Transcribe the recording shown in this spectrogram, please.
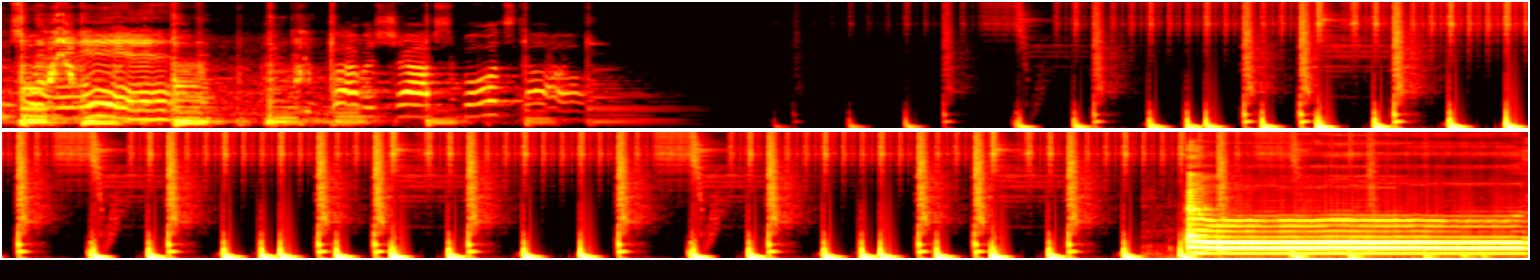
in to Barbershop Sports Talk. Oh,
